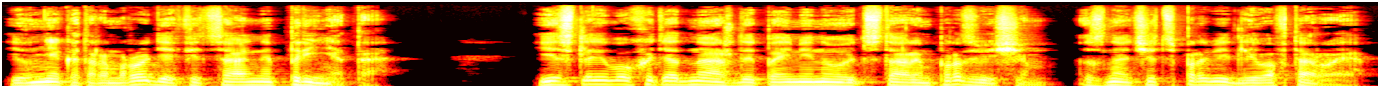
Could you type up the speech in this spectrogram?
и в некотором роде официально принято? Если его хоть однажды поименуют старым прозвищем, значит справедливо второе.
